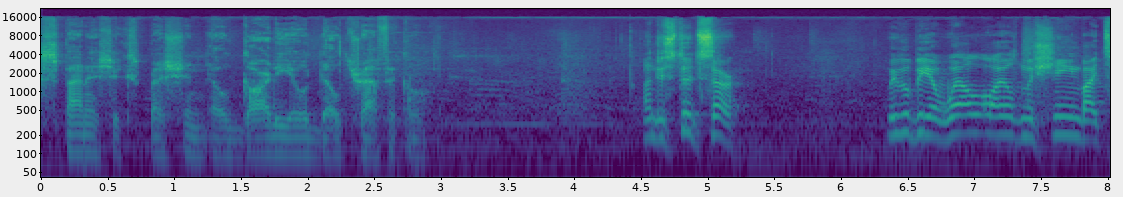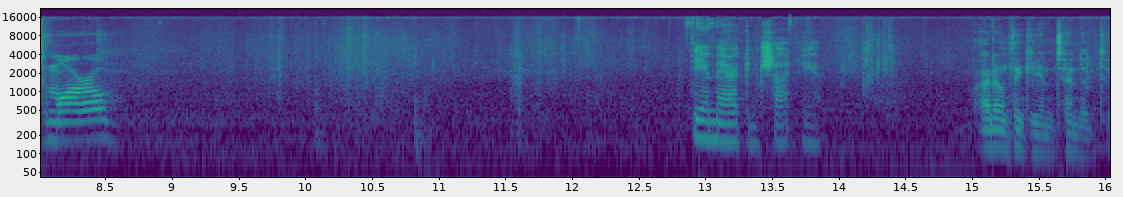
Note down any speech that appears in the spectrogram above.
Spanish expression, El Guardio del Tráfico? Understood, sir. We will be a well oiled machine by tomorrow. The American shot you. I don't think he intended to.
